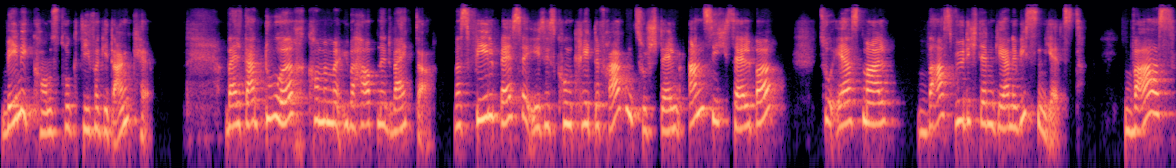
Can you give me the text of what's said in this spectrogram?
wenig konstruktiver Gedanke weil dadurch kommen wir überhaupt nicht weiter. Was viel besser ist, ist konkrete Fragen zu stellen an sich selber. Zuerst mal, was würde ich denn gerne wissen jetzt? Was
